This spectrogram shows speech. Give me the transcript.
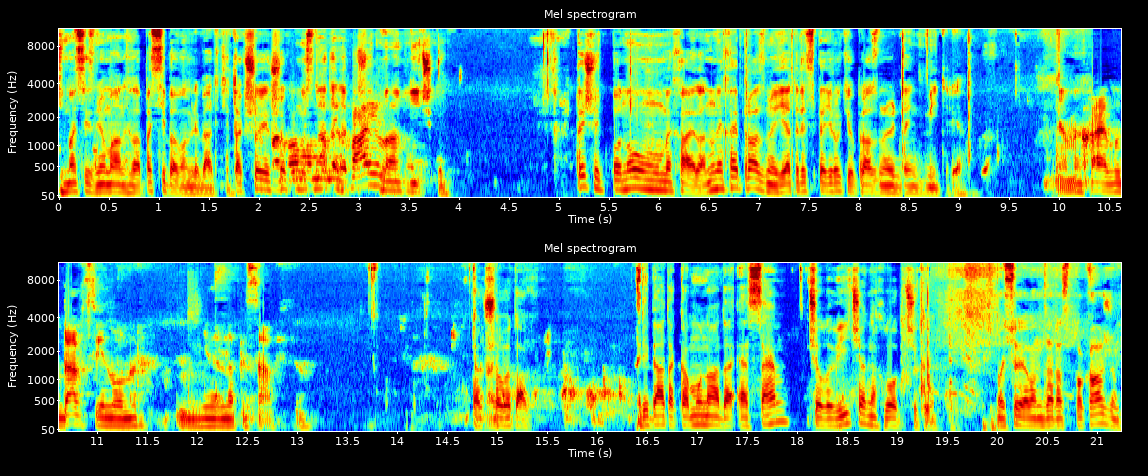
Дімасік з Днем Ангела. Спасибо вам, ребятки. Так що, якщо комусь треба, напишіть мені в лічку. Пишуть по-новому Михайла. Ну, нехай празднують. Я 35 років праздную День Дмитрія. Я Михайлу дав свій номер. Не написав все. Так що отак. Ребята, кому надо SM, чоловіче на хлопчиків. Ось я вам зараз покажу.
